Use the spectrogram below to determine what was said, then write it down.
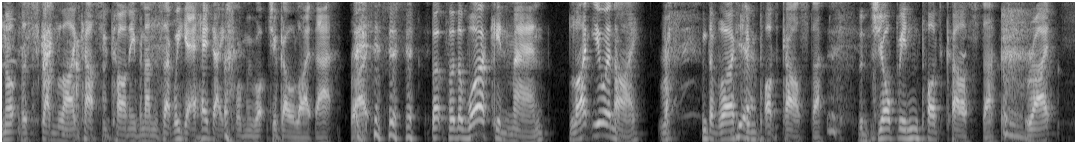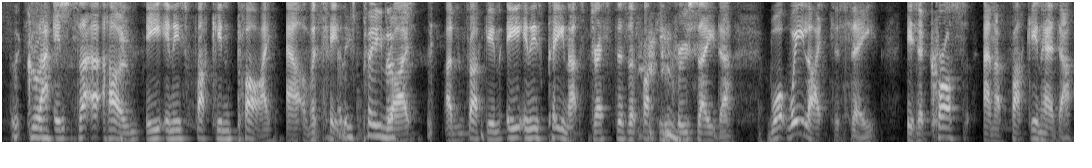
not for scum like us who can't even understand. We get a headache when we watch a goal like that, right? but for the working man, like you and I, right, the working Yeah. podcaster, the jobbing podcaster, right? Sat, in, sat at home eating his fucking pie out of a tin. And his peanuts. Right? And fucking eating his peanuts dressed as a fucking crusader. What we like to see is a cross and a fucking header.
